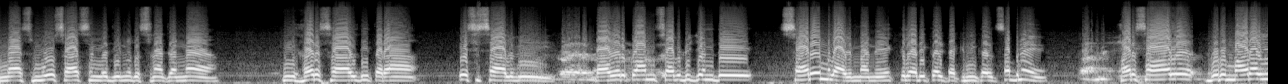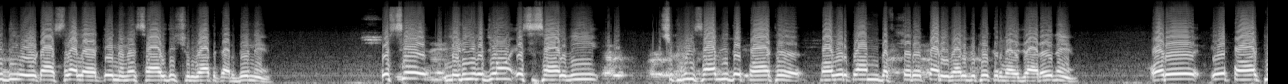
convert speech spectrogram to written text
ਮੈਂ ਸਮੂਹ ਸਾਧ ਸੰਗਤ ਜੀ ਨੂੰ ਦੱਸਣਾ ਚਾਹੁੰਦਾ ਹਾਂ ਕਿ ਹਰ ਸਾਲ ਦੀ ਤਰ੍ਹਾਂ ਇਸ ਸਾਲ ਵੀ ਪਾਵਰਕਾਮ ਸਬ ਡਿਵੀਜ਼ਨ ਦੇ ਸਾਰੇ ਮੁਲਾਜ਼ਮਾਂ ਨੇ ਕਲੈਰੀਕਲ ਟੈਕਨੀਕਲ ਸਭ ਨੇ ਹਰ ਸਾਲ ਗੁਰੂ ਮਹਾਰਾਜ ਜੀ ਦੀ ਓਟ ਆਸਰਾ ਲੈ ਕੇ ਨਵੇਂ ਸਾਲ ਦੀ ਸ਼ੁਰੂਆਤ ਕਰਦੇ ਨੇ। ਉਸੇ ਲੜੀ ਵਜੋਂ ਇਸ ਸਾਲ ਵੀ ਸੁਖਮਨੀ ਸਾਹਿਬ ਜੀ ਦੇ ਪਾਠ ਪਾਵਰਕਾਮ ਦਫ਼ਤਰ ਧਾਰੀਵਾਲ ਵਿਖੇ ਕਰਵਾਏ ਜਾ ਰਹੇ ਨੇ। ਔਰ ਇਹ ਪਾਠ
